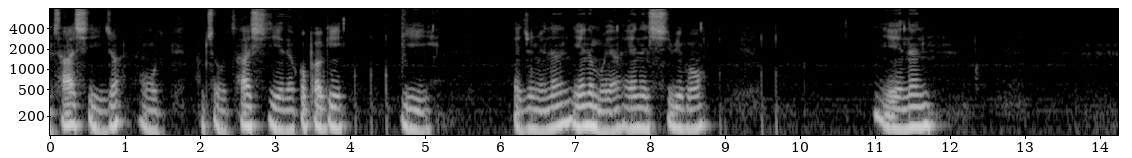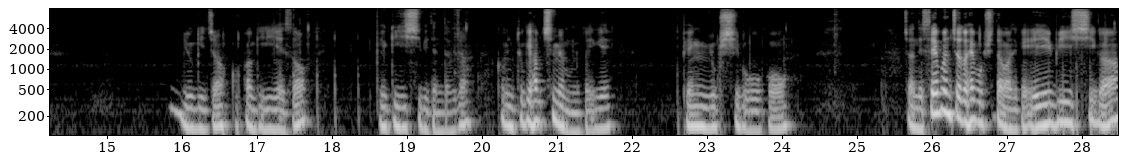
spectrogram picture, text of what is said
음, 4C죠. 오, 합쳐 4C에다 곱하기 2 해주면은 얘는 뭐야? 얘는 10이고 얘는 6이죠. 곱하기 2에서 120이 된다. 그죠? 그럼 두 개 합치면 뭡니까? 이게 165고 자, 근데 세 번째도 해봅시다. 만약에 A, B, C가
